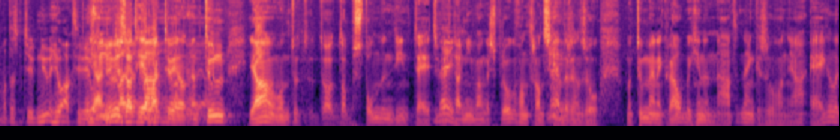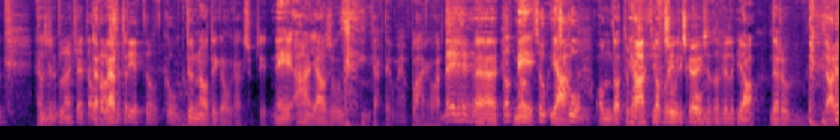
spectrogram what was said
want dat is natuurlijk nu heel actueel. Ja, nu is dat heel actueel. En toen, ja, want het- dat, dat bestond in die tijd, Nee. werd daar niet van gesproken, van transgenders Nee. en zo. Maar toen ben ik wel beginnen na te denken, zo van, ja, eigenlijk... Toen, zo- toen had jij het al daar werd- geaccepteerd dat het kon. Toen had ik al geaccepteerd. Nee, ah ja, zo. ik dacht dat ik mij een plagen was. Nee, nee, nee. Eh, dat, nee, dat zoiets ja, kon. Omdat, Toen ja, maakte je dat voor je de keuze, kon. dat wil ik Ja, ook. daar, daar,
